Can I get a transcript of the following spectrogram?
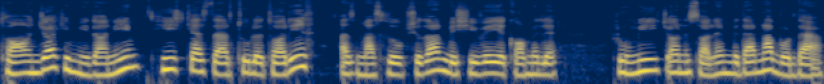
تا آنجا که می‌دانیم هیچ کس در طول تاریخ از مصلوب شدن به شیوه کامل رومی جان سالم به در نبرده.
